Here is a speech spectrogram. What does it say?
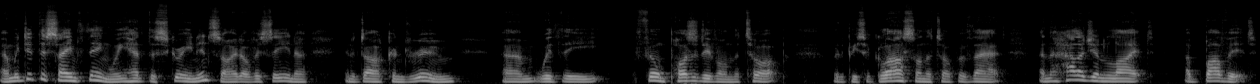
and we did the same thing. We had the screen inside, obviously, in a in a darkened room, um, with the film positive on the top, with a piece of glass on the top of that, and the halogen light above it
